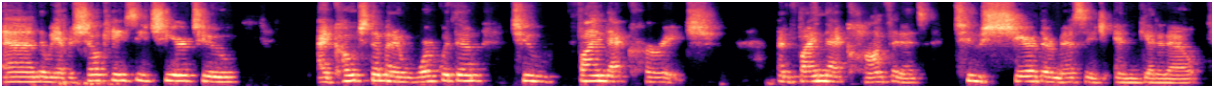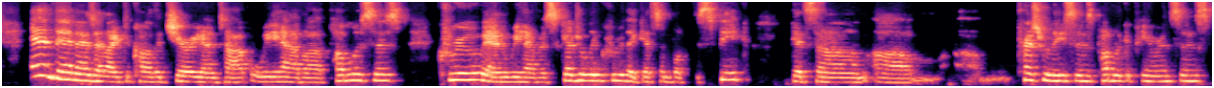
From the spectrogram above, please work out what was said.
And then we have a showcase each year to I coach them and I work with them to find that courage. and find that confidence to share their message and get it out. And then, as I like to call the cherry on top, we have a publicist crew and we have a scheduling crew that gets them booked to speak, get some um, um, press releases, public appearances.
